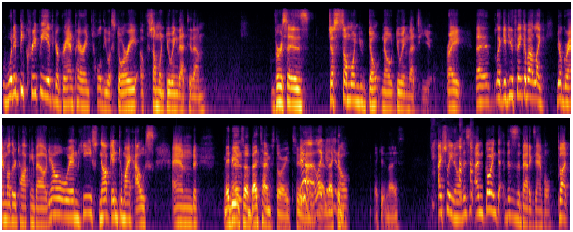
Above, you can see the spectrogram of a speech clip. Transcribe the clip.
Would it be creepy if your grandparent told you a story of someone doing that to them, versus just someone you don't know doing that to you, right? Uh, like if you think about like your grandmother talking about, yo, and he snuck into my house, and maybe uh, it's a bedtime story too. Yeah, like that, that you know, make it nice. Actually, no. This is I'm going. To, this is a bad example, but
